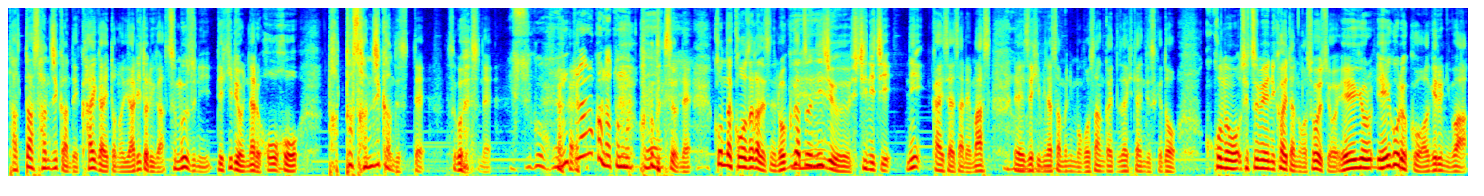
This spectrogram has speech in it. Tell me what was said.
たった3時間で海外とのやり取りがスムーズにできるようになる方法たった3時間ですってすごいですね。すごい本当なのかなと思って。ですよね。こんな講座がですね、6月27日に開催されます。えーぜひ皆様にもご参加いただきたいんですけど、ここの説明に書いてあるのがすごいですよ。英語英語力を上げるには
